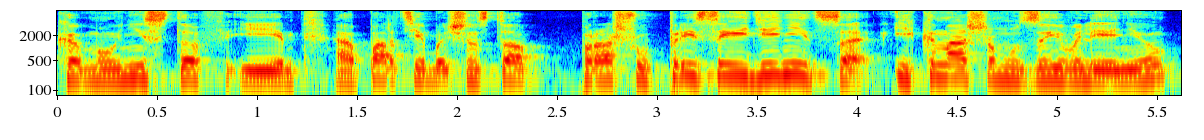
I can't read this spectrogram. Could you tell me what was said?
коммунистов и э, партии большинства прошу присоединиться и к нашему заявлению,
